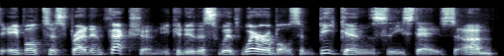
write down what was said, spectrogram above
able to spread infection. You could do this with wearables and beacons these days. Um,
